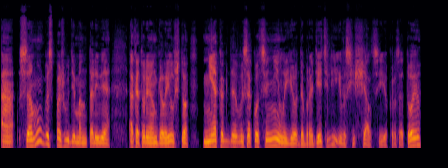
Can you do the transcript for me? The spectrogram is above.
А саму госпожу де Монталеве, о которой он говорил, что некогда высоко ценил ее добродетели и восхищался ее красотою,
